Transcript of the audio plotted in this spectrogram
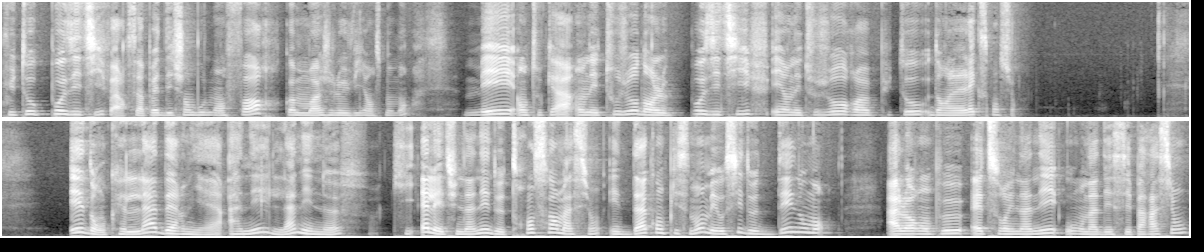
plutôt positifs. Alors ça peut être des chamboulements forts, comme moi je le vis en ce moment, mais en tout cas on est toujours dans le positif et on est toujours euh, plutôt dans l'expansion. Et donc la dernière année, l'année 9, qui elle est une année de transformation et d'accomplissement, mais aussi de dénouement. Alors on peut être sur une année où on a des séparations,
